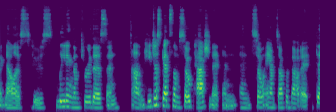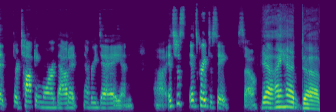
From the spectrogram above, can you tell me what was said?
McNellis, who's leading them through this and um, he just gets them so passionate and, and so amped up about it that they're talking more about it every day. And uh, it's just, it's great to see. So, yeah, I had uh,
